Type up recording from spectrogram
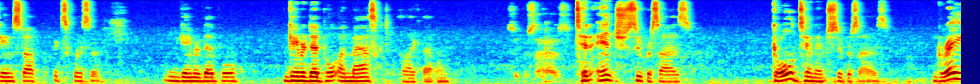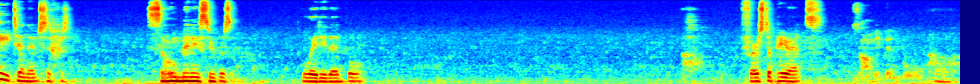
GameStop exclusive. Gamer Deadpool, Gamer Deadpool unmasked. I like that one. Supersized. Ten inch supersize. Gold ten inch supersize. Gray ten inch super. So many supers. Lady Deadpool. First appearance. Zombie Deadpool. Oh,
